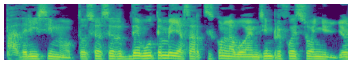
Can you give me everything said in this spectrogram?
padrísimo. Entonces hacer debut en Bellas Artes con la Bohem siempre fue sueño y yo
